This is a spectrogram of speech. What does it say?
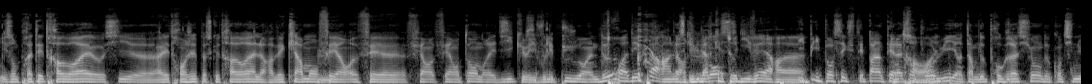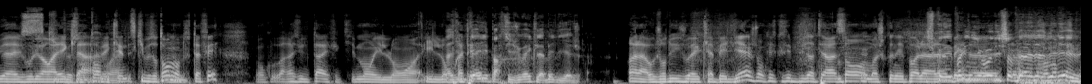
ils ont prêté Traoré aussi euh, à l'étranger parce que Traoré leur avait clairement mm. fait fait fait, fait entendre et dit qu'il voulait plus jouer en N2. Trois départs hein, lors du mercato d'hiver. Euh, il, pensait que c'était pas intéressant pour lui en termes de progression de continuer à évoluer avec, la, avec ce qui peut s'entendre, mm. tout à fait. Donc résultat, effectivement, ils l'ont ils l'ont prêté. Il est parti jouer avec la Liège. Voilà, aujourd'hui il joue avec la Baie Liège, donc est-ce que c'est plus intéressant? Moi je connais pas la. Je connais pas le niveau du championnat de la Baie Liège.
